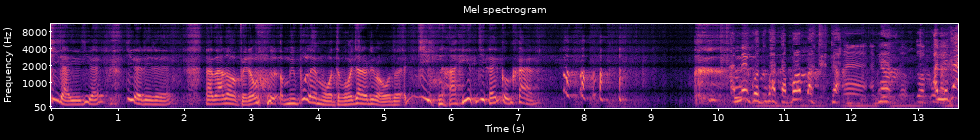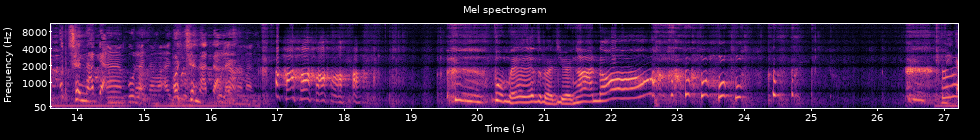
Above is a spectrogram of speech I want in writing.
ကြည့်တာယူကြည့်တယ်ကြည့်တယ်ဒီတယ်ငါသားတော့ဘယ်တော့မှအမေပုတ်လိုက်မော်တဘောကြတော့ဒီမှာဟောတော့အကြည့်နာယူကြည့်လိုက်ကိုခန့်အမေကသူကတဘောပတ်တာအဲအမေသူပို့အမေလိုက်ကပုတ်ချင်တာတဲ့အဲပို့လိုက်စမ်းပါအဲ့ဟုတ်ချင်တာတာပို့လိုက်စမ်းပါပုတ်မဲဆိုတော့ကြည့်ငါနော်မိက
